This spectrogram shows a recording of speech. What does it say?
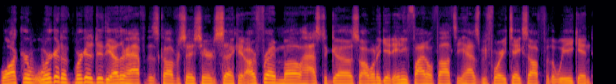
Walker, we're gonna we're gonna do the other half of this conversation here in a second. Our friend Mo has to go, so I want to get any final thoughts he has before he takes off for the week. And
